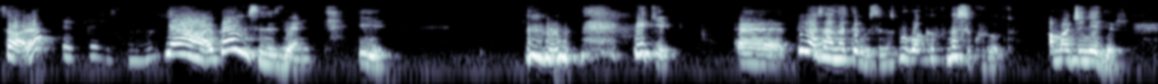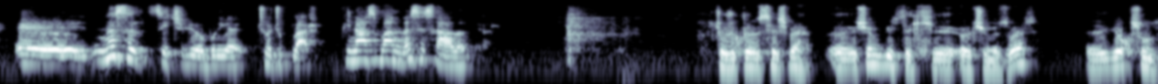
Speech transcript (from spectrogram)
Sonra Öperiz onu. ya öper misiniz de? Evet. İyi. Peki, eee, biraz anlatır mısınız? Bu vakıf nasıl kuruldu? Amacı nedir? Eee, nasıl seçiliyor buraya çocuklar? Finansman nasıl sağlanıyor? Çocukları seçme e, için bir tek e, ölçümüz var. E, Yoksul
